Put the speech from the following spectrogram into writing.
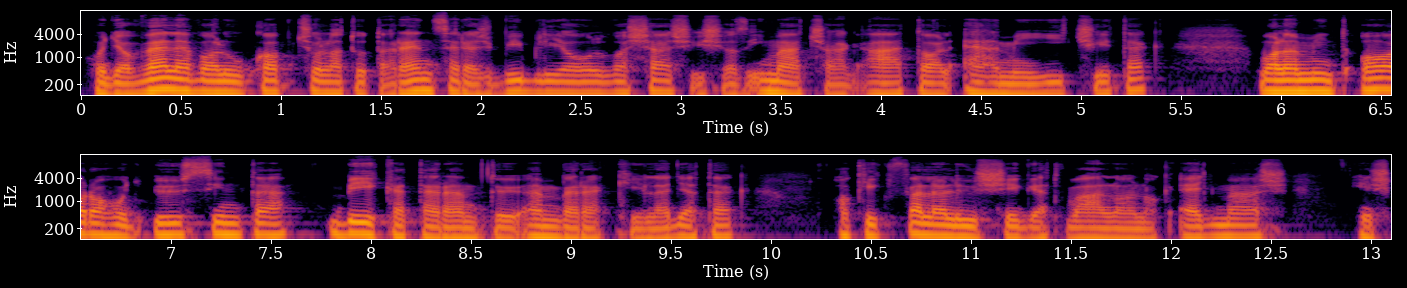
hogy a vele való kapcsolatot a rendszeres bibliaolvasás és az imádság által elmélyítsétek, valamint arra, hogy őszinte, béketeremtő emberekké legyetek, akik felelősséget vállalnak egymás és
